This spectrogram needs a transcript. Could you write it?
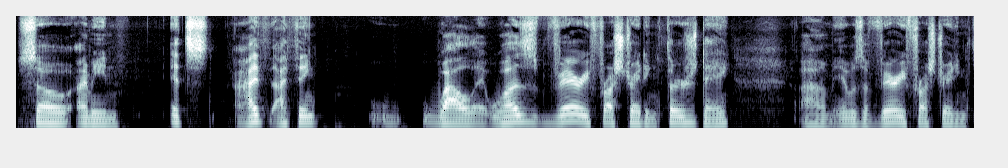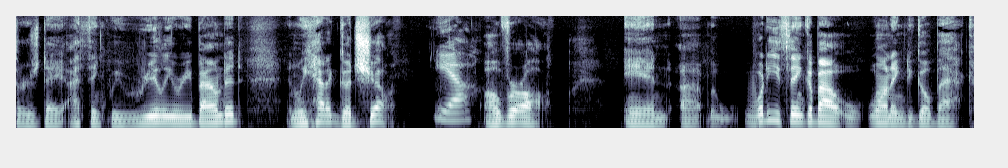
So I mean, it's I I think while it was very frustrating Thursday, um, it was a very frustrating Thursday. I think we really rebounded and we had a good show Yeah. overall. And uh, what do you think about wanting to go back?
